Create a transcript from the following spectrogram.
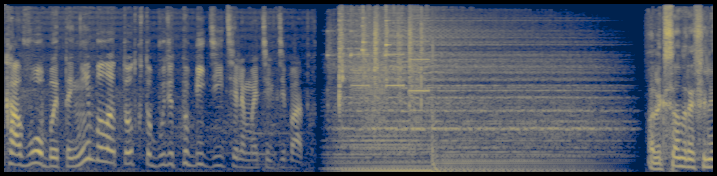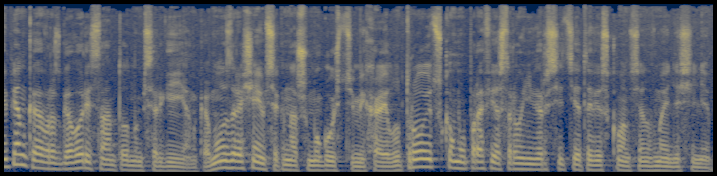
кого бы то ни было, тот, кто будет победителем этих дебатов. Александра Филипенко в разговоре с Антоном Сергеенко. Мы возвращаемся к нашему гостю Михаилу Троицкому, профессору университета Висконсин в Мэдисине.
